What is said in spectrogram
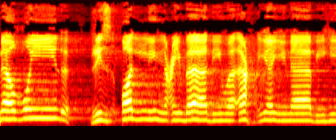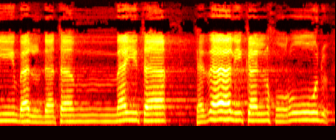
نَضِيدٌ رِزْقًا لِلْعِبَادِ وَأَحْيَيْنَا بِهِ بَلْدَةً مَيْتًا. كَذَلِكَ الْخُرُوجُ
